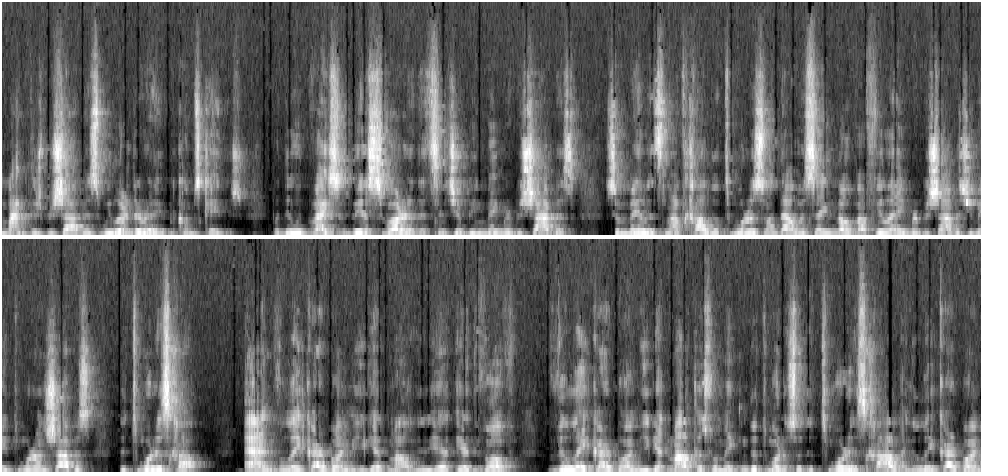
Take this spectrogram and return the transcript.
magdish b'Shabbos. We learned already becomes kedish, but there would be a svara that since you're being memer b'Shabbos, so mele it's not chal the tmura. So that was saying no, v'afila hemer b'Shabbos. You made tmura on Shabbos. The tmura is chal, and v'lei karboim. You get mal. You get, you get vov. V'lei karboim. You get malchus for making the tmura. So the tmura is chal and the lei karboim.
